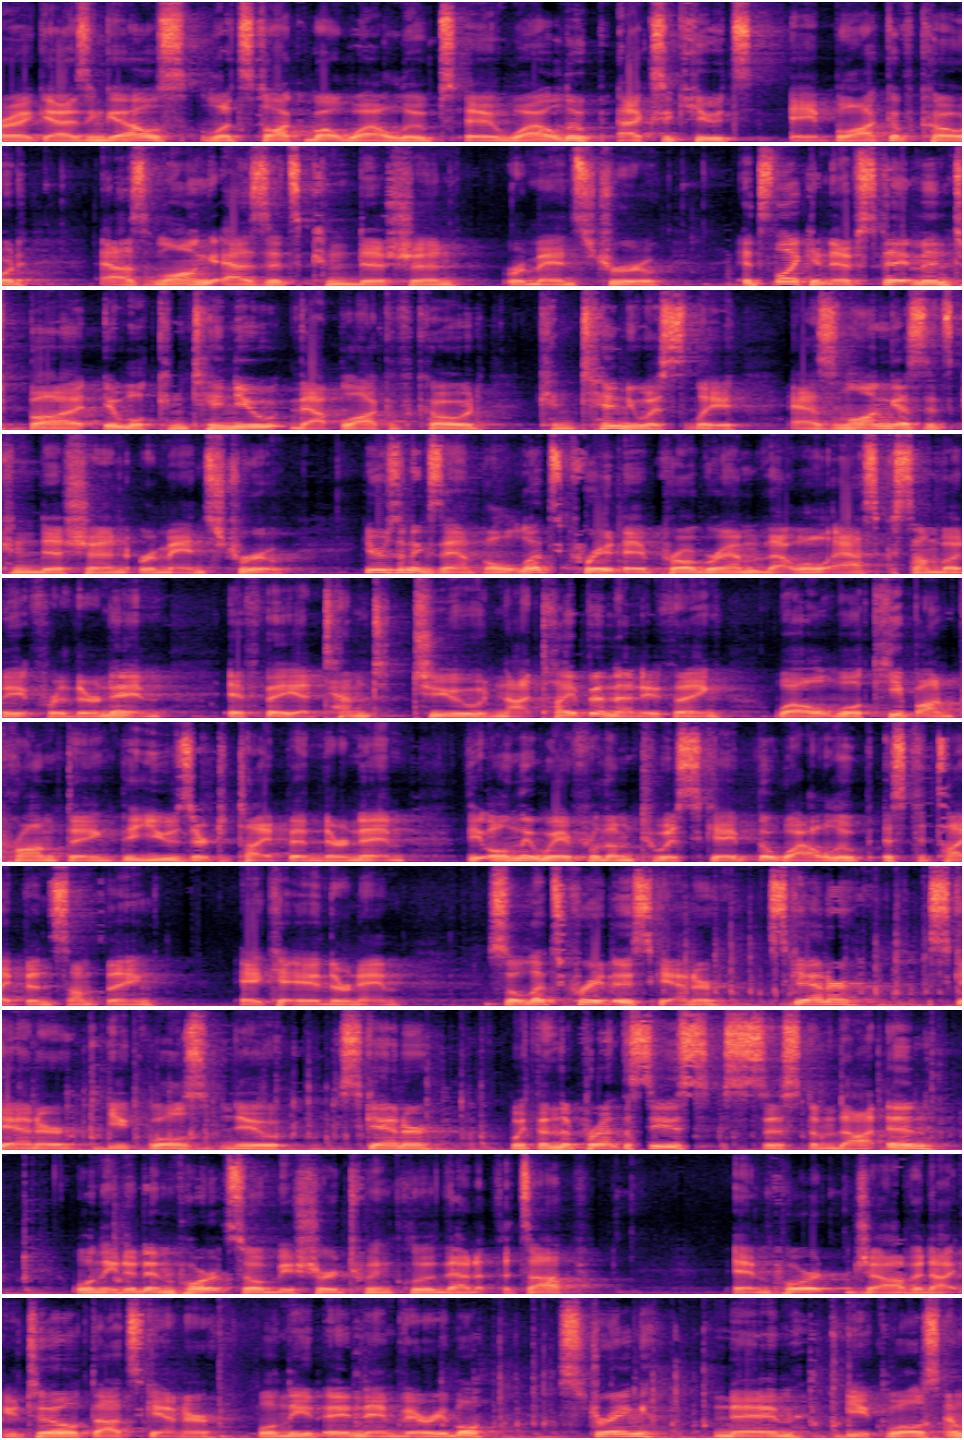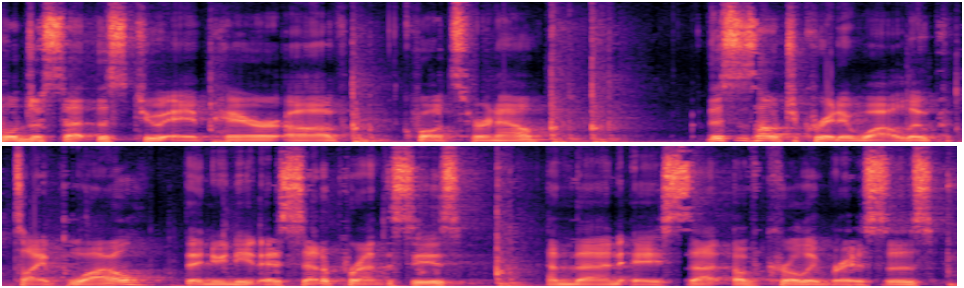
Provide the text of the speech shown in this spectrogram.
Alright guys and gals, let's talk about while loops. A while loop executes a block of code as long as its condition remains true. It's like an if statement, but it will continue that block of code continuously as long as its condition remains true. Here's an example. Let's create a program that will ask somebody for their name. If they attempt to not type in anything, well, we'll keep on prompting the user to type in their name. The only way for them to escape the while loop is to type in something, aka their name. So let's create a scanner. Scanner, scanner equals new scanner. Within the parentheses, system.in. We'll need an import, so be sure to include that at the top. Import java.util.scanner. We'll need a name variable. String name equals, and we'll just set this to a pair of quotes for now. This is how to create a while loop. Type while, then you need a set of parentheses, and then a set of curly braces.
